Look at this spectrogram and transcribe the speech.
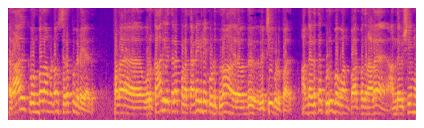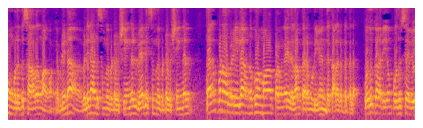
ராகுக்கு ஒன்பதாம் இடம் சிறப்பு கிடையாது. பல ஒரு காரியத்துல பல தடைகளை கொடுத்துதான் அதுல வந்து வெற்றியை கொடுப்பாரு. அந்த இடத்த குரு பகவான் பார்ப்பதனால அந்த விஷயமும் உங்களுக்கு சாதகமாகும். எப்படின்னா வெளிநாடு சம்பந்தப்பட்ட விஷயங்கள் வேலை சம்பந்தப்பட்ட விஷயங்கள் தகப்பனார் வழியில அனுகூலமான பலன்கள் இதெல்லாம் பெற முடியும் இந்த காலகட்டத்துல. பொது காரியம் பொது சேவை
